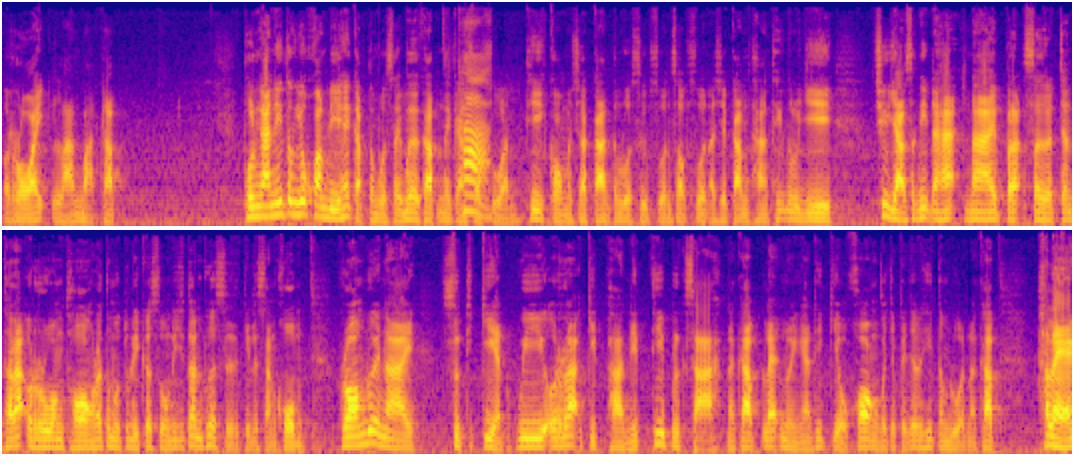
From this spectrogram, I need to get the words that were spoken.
300 ล้านบาทครับ ผลงานนี้ต้องยกความดีให้กับตำรวจไซเบอร์ครับในการค่ะ สอบสวนที่กองบัญชาการตำรวจสืบสวนสอบสวนอาชญากรรมทางเทคโนโลยี ชื่อยาวสักนิดนะฮะ นายประเสริฐจันทระรวงทองรัฐมนตรีกระทรวงดิจิทัลเพื่อเศรษฐกิจและสังคม พร้อมด้วยนายสุทธิเกียรติวีระกิจพาณิชย์ที่ปรึกษานะครับและหน่วยงานที่เกี่ยวข้องก็จะเป็นเจ้าหน้าที่ตำรวจนะครับแถลง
